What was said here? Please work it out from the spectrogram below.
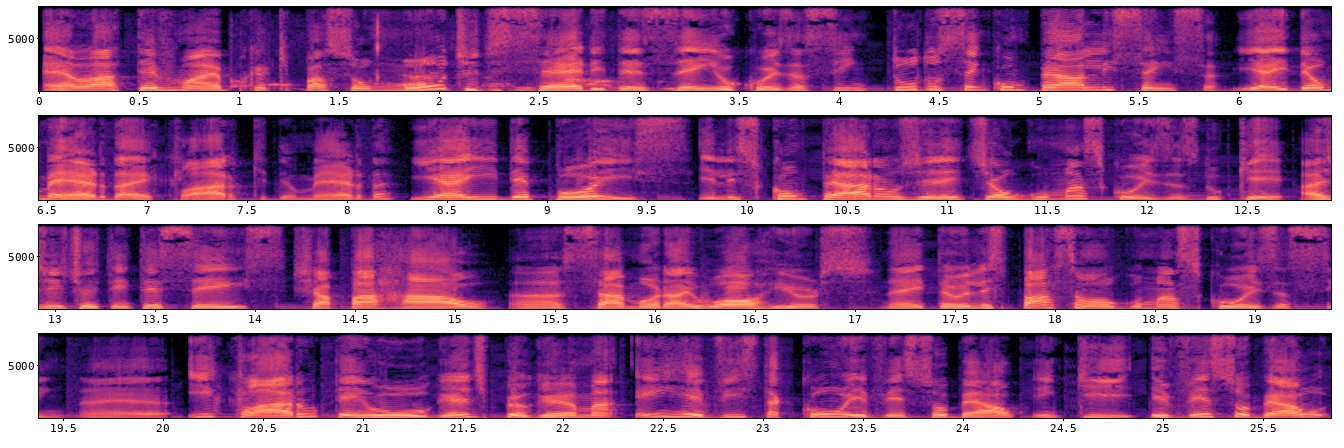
ela teve uma época que passou um monte de série, desenho, coisa assim, tudo sem comprar a licença. E aí deu merda, é claro que deu merda. E aí depois, eles compraram os direitos de algumas coisas. Do que? Agente 86, Chaparral, ah, Samurai Warriors, né? Então eles passam algumas coisas assim, né? E claro, tem o grande programa em revista com EV Sobral, em que EV Sobral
